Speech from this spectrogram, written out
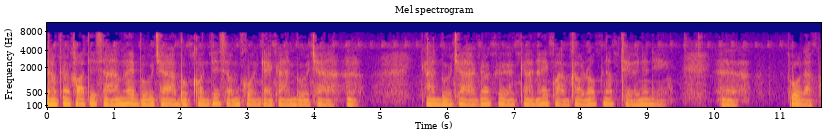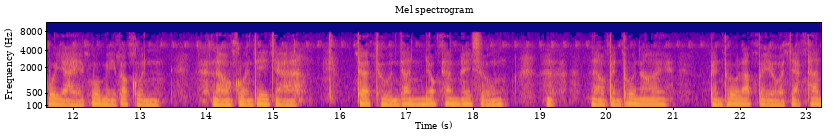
แล้วก็ข้อที่สามให้บูชาบุคคลที่สมควรแก่การบูชา การบูชาก็คือการให้ความเคารพนับถือนั่นเองผู้หลักผู้ใหญ่ผู้มีพระคุณ เราควรที่จะเทิดทูนท่านยกท่านให้สูง เราเป็นผู้น้อย เป็นผู้รับประโยชน์จากท่าน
